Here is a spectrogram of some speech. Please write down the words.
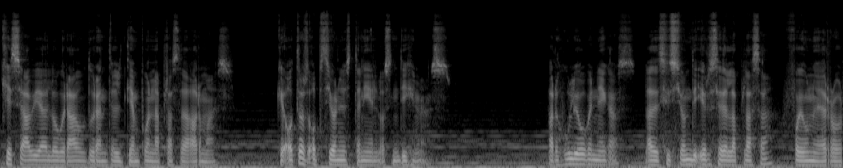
¿Qué se había logrado durante el tiempo en la Plaza de Armas? ¿Qué otras opciones tenían los indígenas? Para Julio Venegas, la decisión de irse de la plaza fue un error.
